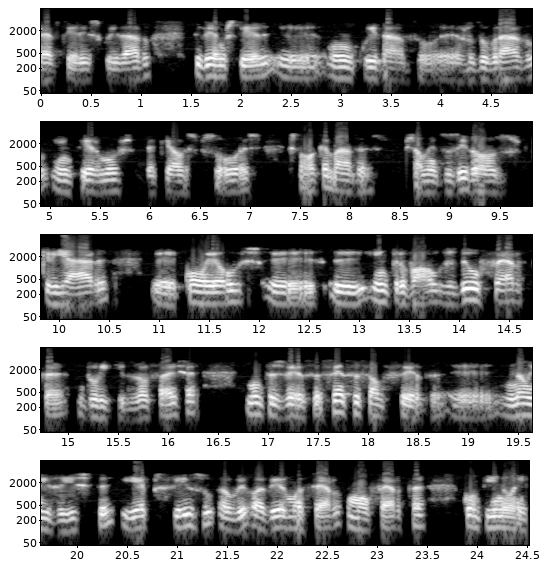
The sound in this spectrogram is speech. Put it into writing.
deve ter esse cuidado, devemos ter eh, um cuidado eh, redobrado em termos daquelas pessoas que estão acamadas, especialmente os idosos, criar eh, com eles eh, eh, intervalos de oferta de líquidos, ou seja, muitas vezes a sensação de sede eh, não existe e é preciso haver uma, uma oferta contínua em,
